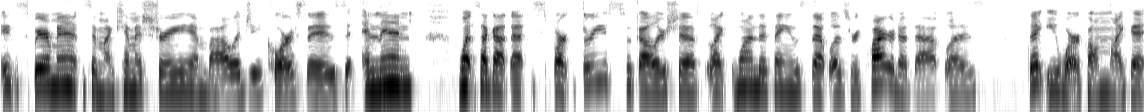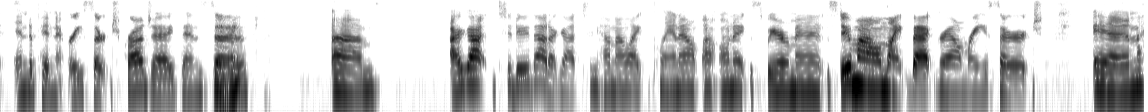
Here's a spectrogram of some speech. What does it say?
experiments in my chemistry and biology courses and then once i got that spark 3 scholarship like one of the things that was required of that was that you work on like an independent research project and so Mhm. um I got to do that. I got to kind of like plan out my own experiments, do my own like background research. And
